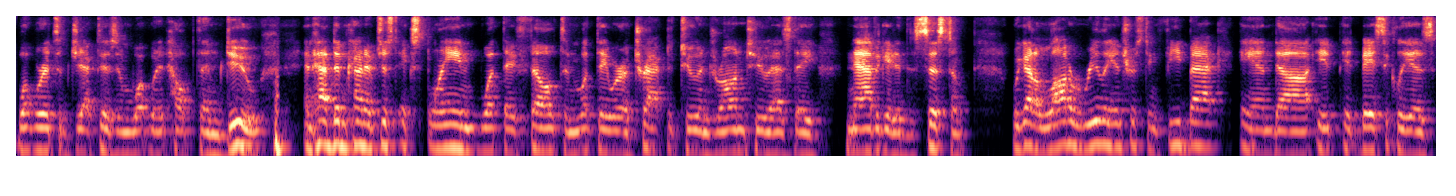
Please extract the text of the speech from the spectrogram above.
what were its objectives and what would it help them do, and had them kind of just explain what they felt and what they were attracted to and drawn to as they navigated the system. We got a lot of really interesting feedback, and uh, it, it basically has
